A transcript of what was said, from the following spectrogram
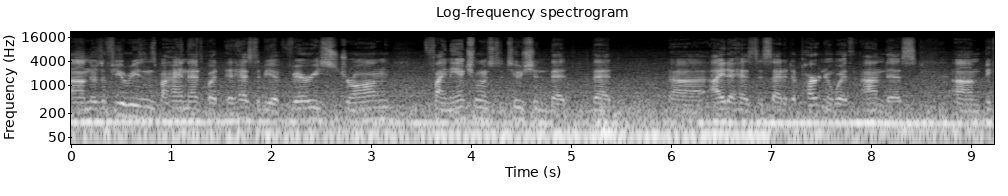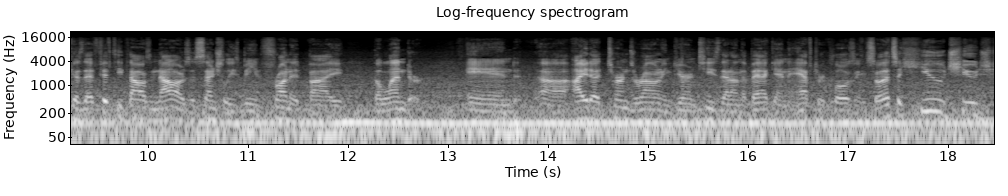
Um, there's a few reasons behind that, but it has to be a very strong financial institution that that uh, IDA has decided to partner with on this, um, because that $50,000 essentially is being fronted by the lender and uh, IDA turns around and guarantees that on the back end after closing. So that's a huge, huge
